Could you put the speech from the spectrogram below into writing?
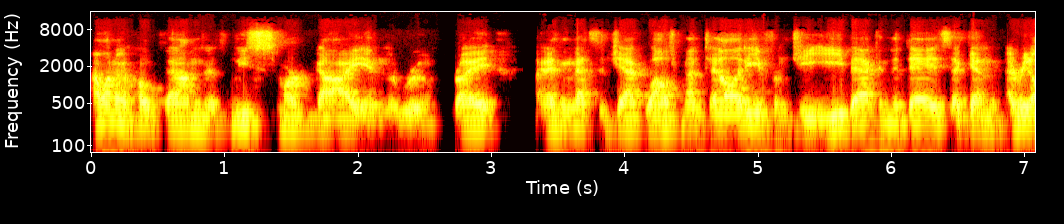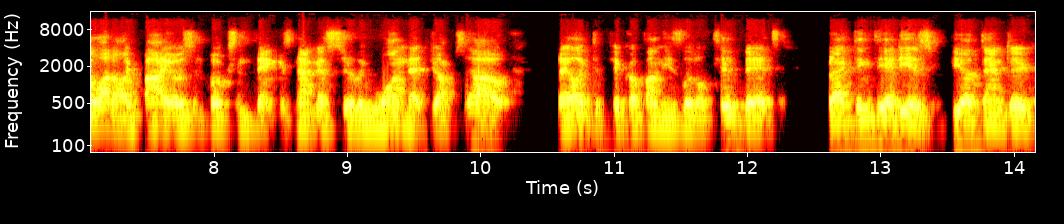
I want to hope that I'm the least smart guy in the room, right? And I think that's the Jack Welch mentality from GE back in the days. Again, I read a lot of like bios and books and things, not necessarily one that jumps out, but I like to pick up on these little tidbits. But I think the idea is be authentic,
